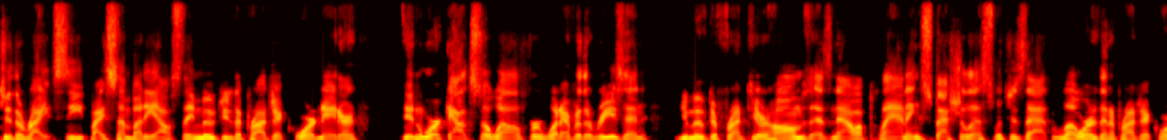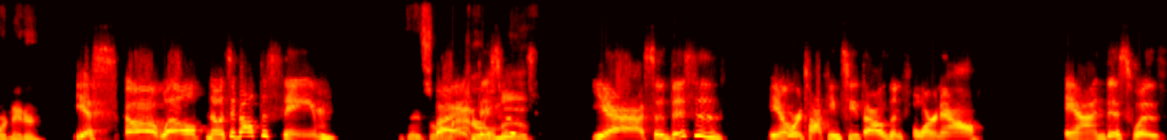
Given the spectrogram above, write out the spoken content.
to the right seat by somebody else. They moved you to the project coordinator. Didn't work out so well for whatever the reason. You moved to Frontier Homes as now a planning specialist, which is that lower than a project coordinator? Yes. Uh, well, no, it's about the same. Okay, so lateral move. Was, yeah. So this is you know, we're talking 2004 now. And this was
